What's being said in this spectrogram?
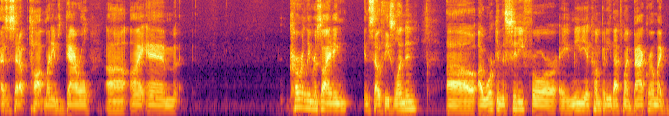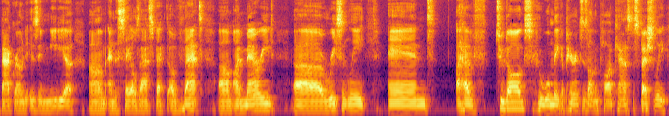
as i said up top my name's daryl. Uh, i am currently residing in southeast london uh, I work in the city for a media company. That's my background. My background is in media um, and the sales aspect of that. Um, I'm married uh, recently, and I have two dogs who will make appearances on the podcast, especially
